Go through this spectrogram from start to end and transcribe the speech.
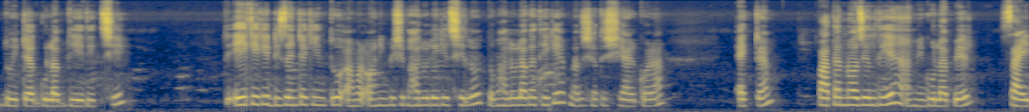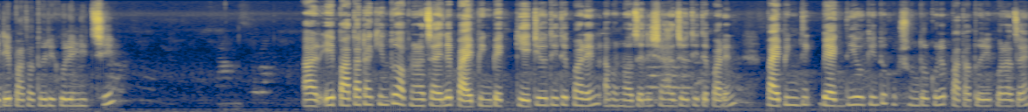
দুইটা গোলাপ দিয়ে দিচ্ছি। তো এই কেকের ডিজাইনটা কিন্তু আমার অনেক বেশি ভালো লেগেছিল। তো ভালো লাগা থেকে আপনাদের সাথে শেয়ার করা। একটা পাতার নজেল দিয়ে আমি গোলাপের সাইডে পাতা তৈরি করে নিচ্ছি। আর এই পাতাটা কিন্তু আপনারা চাইলে পাইপিং ব্যাগ কেটেও দিতে পারেন, আবার নজেলের সাহায্যেও দিতে পারেন। পাইপিং ব্যাগ দিয়েও কিন্তু খুব সুন্দর করে পাতা তৈরি করা যায়।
